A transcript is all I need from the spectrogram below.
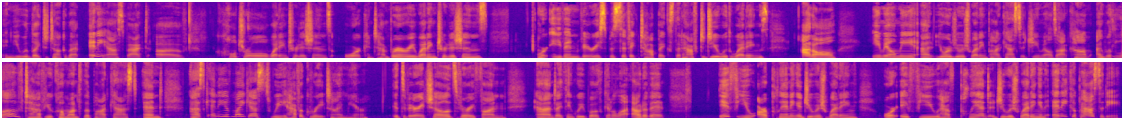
and you would like to talk about any aspect of cultural wedding traditions or contemporary wedding traditions, or even very specific topics that have to do with weddings at all, email me at yourjewishweddingpodcast at gmail.com. I would love to have you come onto the podcast and ask any of my guests. We have a great time here. It's very chill, it's very fun, and I think we both get a lot out of it. If you are planning a Jewish wedding, or if you have planned a Jewish wedding in any capacity,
